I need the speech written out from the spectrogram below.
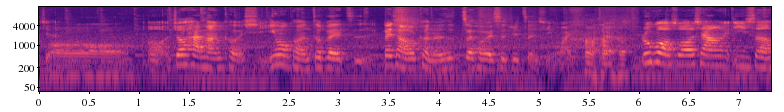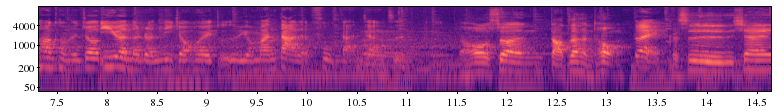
间。哦，嗯，就还蛮可惜，因为我可能这辈子非常有可能是最后一次去整形外科。如果说像医生的话，可能就医院的人力就会就是有蛮大的负担这样子。嗯然后虽然打针很痛，对，可是现在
